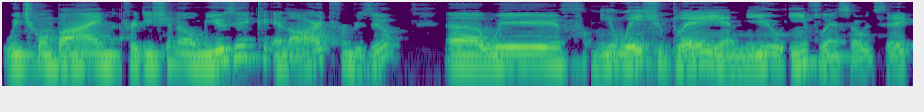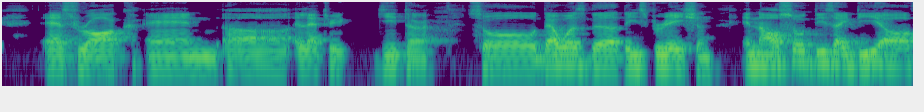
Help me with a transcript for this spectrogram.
which combine traditional music and art from Brazil uh, with new ways to play and new influence, I would say, as rock and uh, electric guitar. So that was the, the inspiration. And also this idea of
